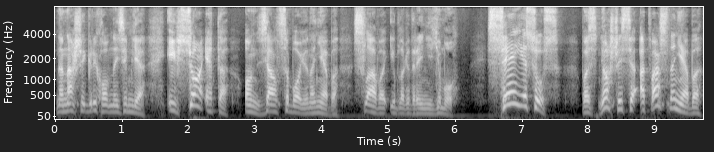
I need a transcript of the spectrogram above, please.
на нашей греховной земле. И все это он взял с собою на небо. Слава и благодарение ему. «Сей Иисус, вознесшийся от вас на небо»,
